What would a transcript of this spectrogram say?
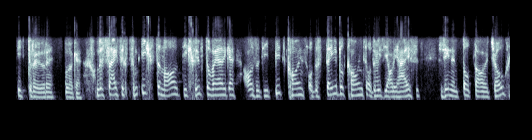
in die Röhre schauen. Und es zeigt sich zum x-ten Mal, die Kryptowährungen, also die Bitcoins oder Stablecoins oder wie sie alle heißen, sie sind ein totaler Joke.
